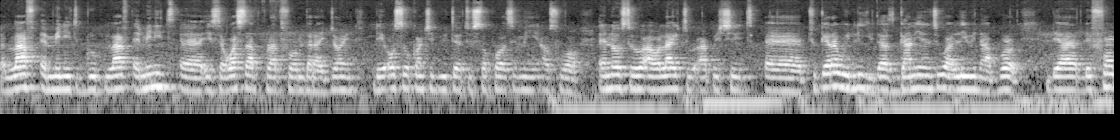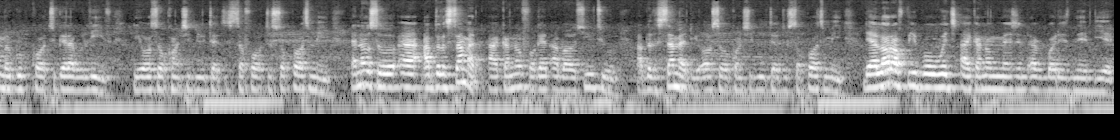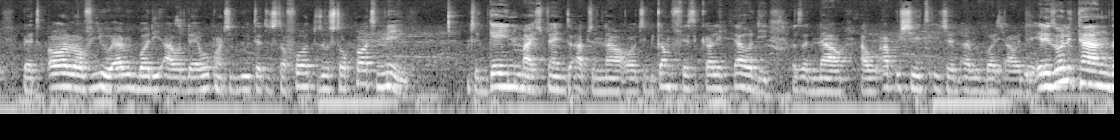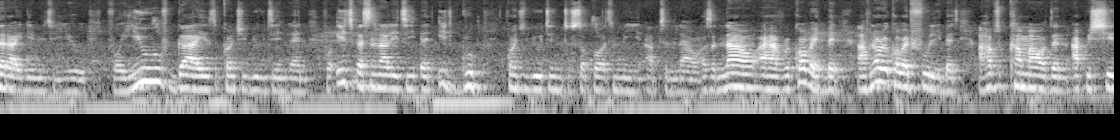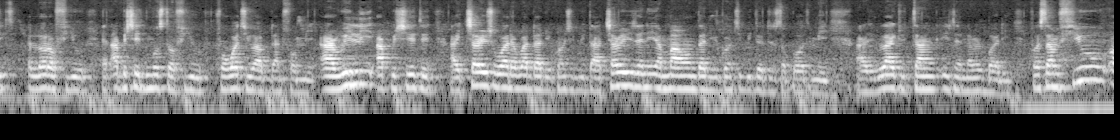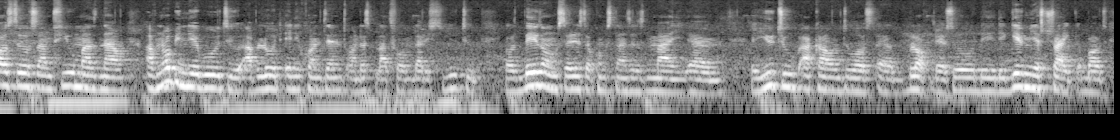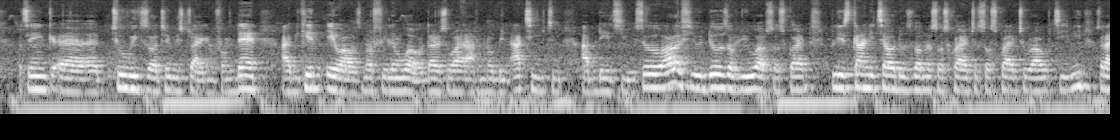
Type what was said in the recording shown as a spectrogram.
Laugh a Minute group. Laugh a Minute uh, is a WhatsApp platform that I joined. They also contributed to support me as well. And also, I would like to appreciate uh, Together We Live. That's Ghanaians who are living abroad. They are they form a group called Together We Live. He also contributed to support to support me. And also uh, Abdul Samad, I cannot forget about you too. Abdul Samad, you also contributed to support me. There are a lot of people which I cannot mention everybody's name here, but all of you, everybody out there who contributed to support to support me to gain my strength up to now or to become physically healthy as of now i will appreciate each and everybody out there it is only thanks that i give it to you for you guys contributing and for each personality and each group contributing to support me up to now. As of now, I have recovered, but I have not recovered fully. But I have to come out and appreciate a lot of you and appreciate most of you for what you have done for me. I really appreciate it. I cherish whatever that you contribute. I cherish any amount that you contributed to support me. I would like to thank each and everybody. For some few, also some few months now, I've not been able to upload any content on this platform that is YouTube because based on certain circumstances, my um, YouTube account was uh, blocked there. So they, they gave me a strike about I think uh, two weeks or three weeks strike, and from then I became ill. I was not feeling well. That is why I have not been active to update you. So all of you, those of you who have subscribed, please kindly tell those who have not subscribed to subscribe to our TV so that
